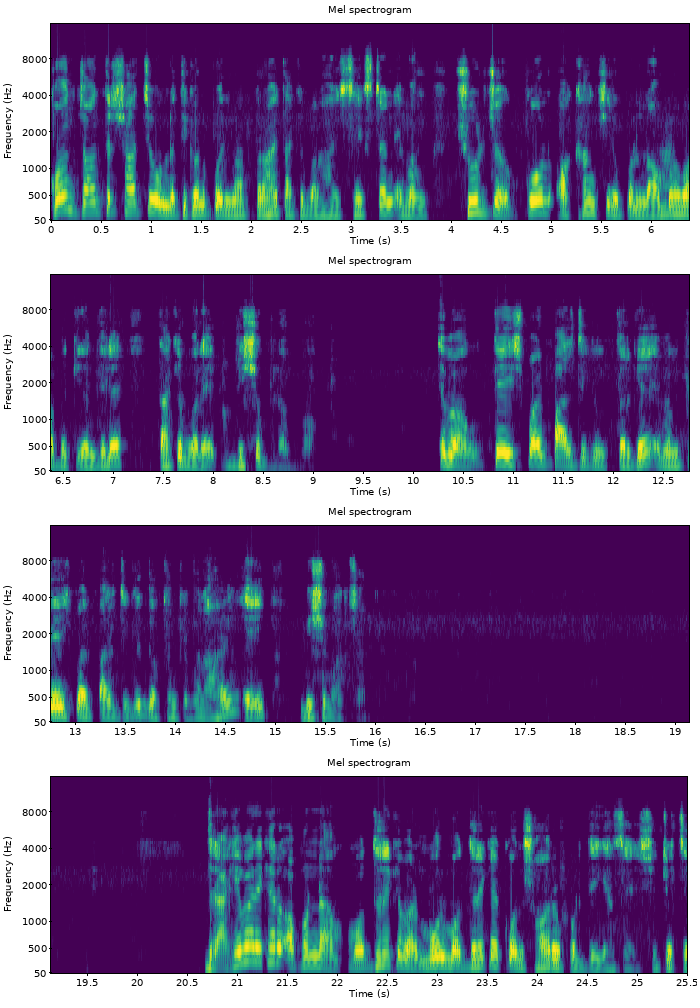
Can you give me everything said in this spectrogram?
কোন যন্ত্রের সাহায্যে উন্নতি কোণ পরিমাপ করা হয় তাকে বলা হয় সেক্সটান এবং সূর্য কোন অক্ষাংশের উপর লম্বভাবে কিরণ দিলে তাকে বলে বিষুবলম্ব। এবং তেইশ পয়েন্ট পাঁচ ডিগ্রি উত্তরকে এবং তেইশ পয়েন্ট পাঁচ ডিগ্রি দক্ষিণকে বলা হয় এই বিষুব দ্রাঘিমা রেখার অপর নাম মধ্যরেখা মূল মধ্যরেখা কোন শহরের উপর দিয়ে গেছে? সেটি হচ্ছে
